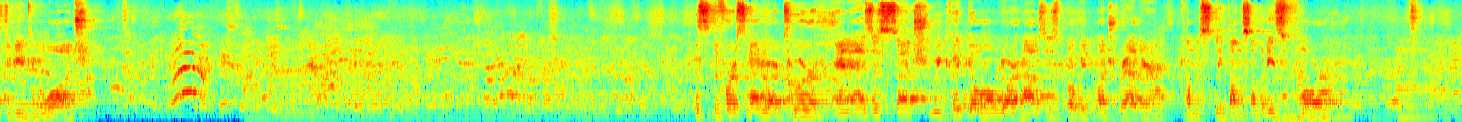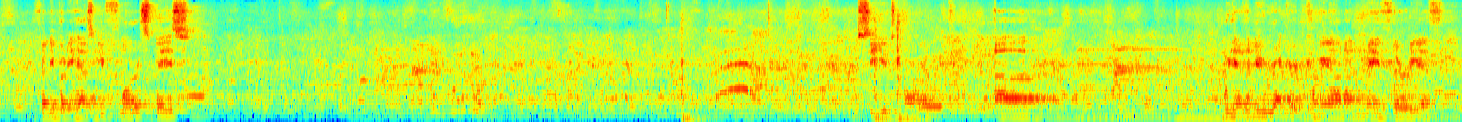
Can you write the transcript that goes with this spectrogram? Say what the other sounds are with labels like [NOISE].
Rest of you can watch. This is the first night of our tour, and as is such, we could go home to our houses, but we'd much rather come sleep on somebody's floor. If anybody has any floor space. See you tomorrow. Uh, we have a new record coming out on May 30th.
